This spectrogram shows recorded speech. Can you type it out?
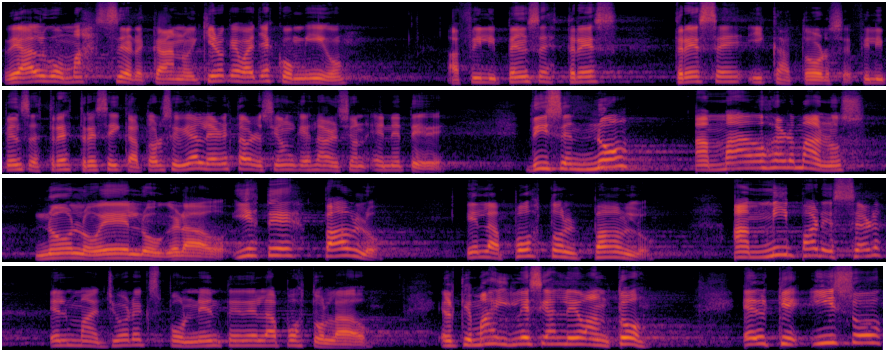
de algo más cercano y quiero que vayas conmigo a Filipenses 3, 13 y 14. Filipenses 3, 13 y 14. Voy a leer esta versión que es la versión NTV. Dice, no, amados hermanos, no lo he logrado. Y este es Pablo, el apóstol Pablo. A mi parecer, el mayor exponente del apostolado. El que más iglesias levantó. El que hizo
